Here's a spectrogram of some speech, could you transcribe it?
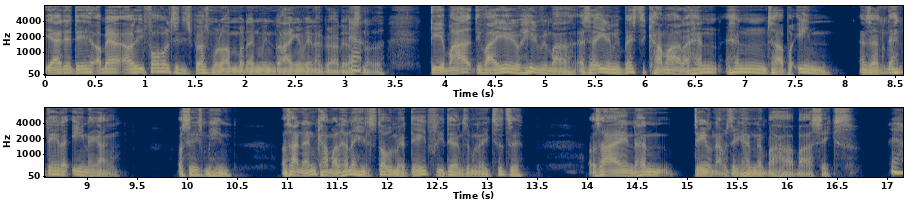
Ja, det er det. Og, med- og i forhold til de spørgsmål om, hvordan mine drengevenner gør det og Ja. sådan noget, det, er meget, det varierer jo helt vildt meget. Altså, en af mine bedste kammerater, han, han tager på en, altså han dater en af gangen, og ses med hende. Og så har en anden kammerat, han er helt stoppet med at date, fordi det har han simpelthen ikke tid til. Og så har en, han dater nærmest ikke, han bare, har bare sex. Ja.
